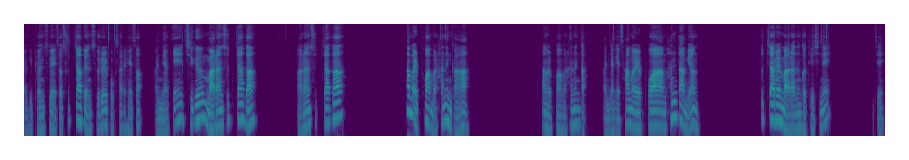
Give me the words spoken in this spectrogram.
여기 변수에서 숫자 변수를 복사를 해서 만약에 지금 말한 숫자가 말한 숫자가 3을 포함을 하는가 3을 포함을 하는가 만약에 3을 포함한다면 숫자를 말하는 것 대신에 이제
